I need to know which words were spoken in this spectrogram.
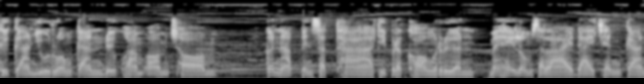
คือการอยู่ร่วมกันด้วยความออมชอม ก็นับเป็นศรัทธาที่ประคองเรือนไม่ให้ล่มสลายได้เช่นกัน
